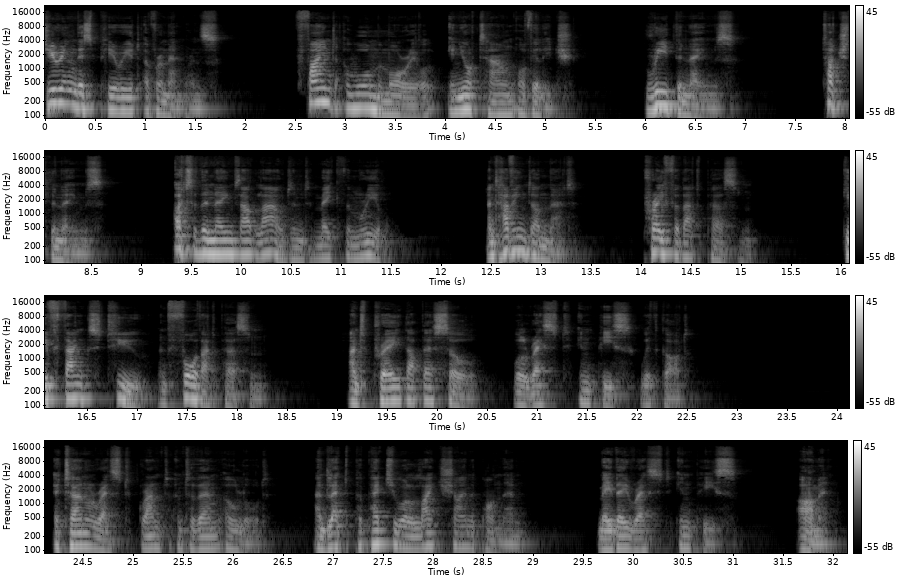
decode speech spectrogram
During this period of remembrance, find a war memorial in your town or village. Read the names, touch the names, utter the names out loud and make them real. And having done that, pray for that person. Give thanks to and for that person, and pray that their soul will rest in peace with God. Eternal rest grant unto them, O Lord, and let perpetual light shine upon them. May they rest in peace. Amen.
